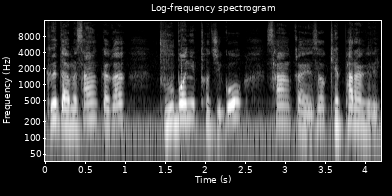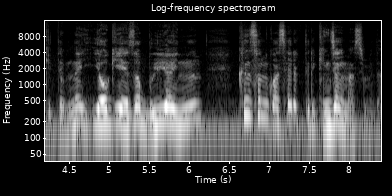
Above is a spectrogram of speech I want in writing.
그 다음에 상한가가 두 번이 터지고 상한가에서 개파락을 했기 때문에 여기에서 물려 있는 큰 선과 세력들이 굉장히 많습니다.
